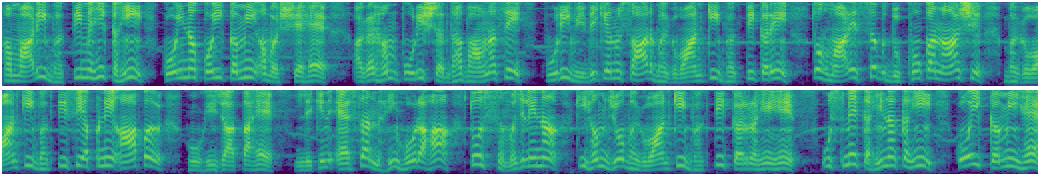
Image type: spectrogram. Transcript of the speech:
हमारी भक्ति में ही कहीं कोई ना कोई कमी अवश्य है। अगर हम पूरी श्रद्धा भावना से पूरी विधि के अनुसार भगवान की भक्ति करें तो हमारे सब दुखों का नाश भगवान की भक्ति से अपने आप हो ही जाता है। लेकिन ऐसा नहीं हो रहा तो समझ लेना कि हम जो भगवान की भक्ति कर रहे हैं, उसमें कहीं ना कहीं कोई कमी है।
